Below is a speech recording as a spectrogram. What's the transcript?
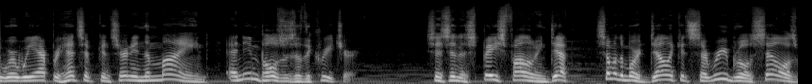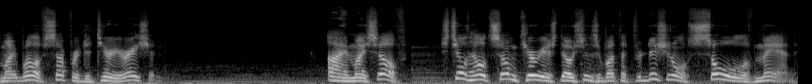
were we apprehensive concerning the mind and impulses of the creature, since in the space following death, some of the more delicate cerebral cells might well have suffered deterioration. I myself still held some curious notions about the traditional soul of man,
